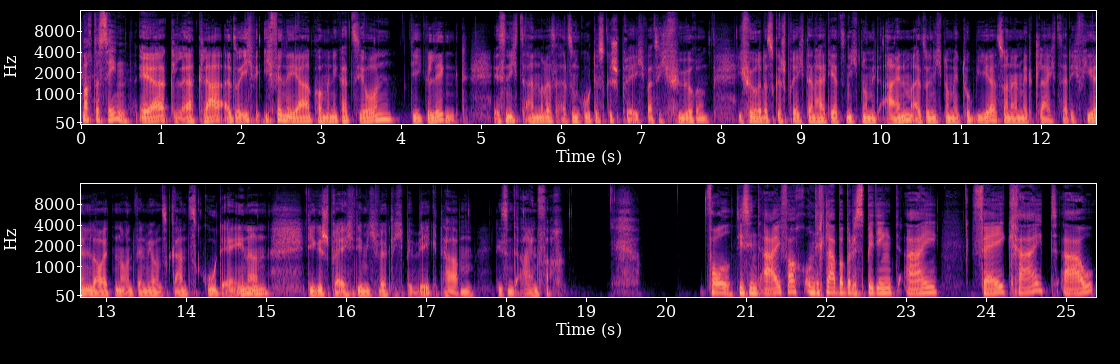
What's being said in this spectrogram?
Macht das Sinn? Ja, klar. klar. Also ich, ich finde ja, Kommunikation, die gelingt, ist nichts anderes als ein gutes Gespräch, was ich führe. Ich führe das Gespräch dann halt jetzt nicht nur mit einem, also nicht nur mit Tobias, sondern mit gleichzeitig vielen Leuten. Und wenn wir uns ganz gut erinnern, die Gespräche, die mich wirklich bewegt haben, die sind einfach. Voll, die sind einfach. Und ich glaube aber, es bedingt eine Fähigkeit auch,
